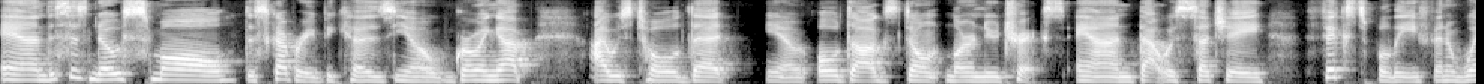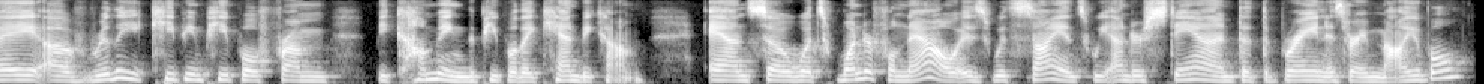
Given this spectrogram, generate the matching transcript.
and this is no small discovery because, you know, growing up, I was told that, you know, old dogs don't learn new tricks, and that was such a fixed belief and a way of really keeping people from becoming the people they can become. And so, what's wonderful now is with science, we understand that the brain is very malleable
